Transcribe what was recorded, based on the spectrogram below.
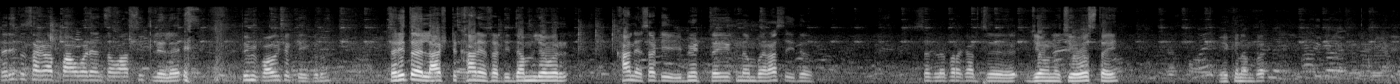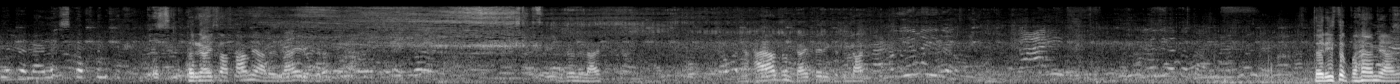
तर इथं सगळा पावड्यांचा वास सुटलेला आहे. तुम्ही पाहू शकता इकडून. तर इथं लास्ट खाण्यासाठी दमल्यावर खाण्यासाठी भेटतं एक नंबर असं इथं. सगळ्या प्रकारचं जेवणाची व्यवस्था आहे. एक नंबर तर आता आम्ही आलो बाहेर इकडं. लास्ट हाय अजून काहीतरी तरी तर इथं पण आम्ही आलो.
